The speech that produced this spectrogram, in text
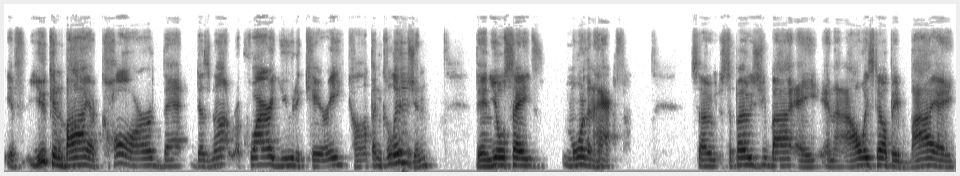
if you can buy a car that does not require you to carry comp and collision then you'll save more than half. So suppose you buy a and i always tell people buy a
